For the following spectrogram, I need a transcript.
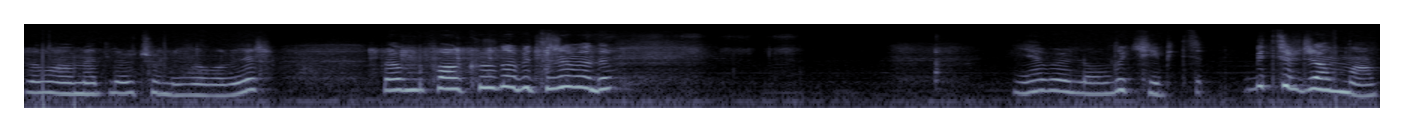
Ya da Muhammed'le üçümüz olabilir. Ben bu parkuru da bitiremedim. Niye böyle oldu ki? Bitir- bitireceğim lan.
